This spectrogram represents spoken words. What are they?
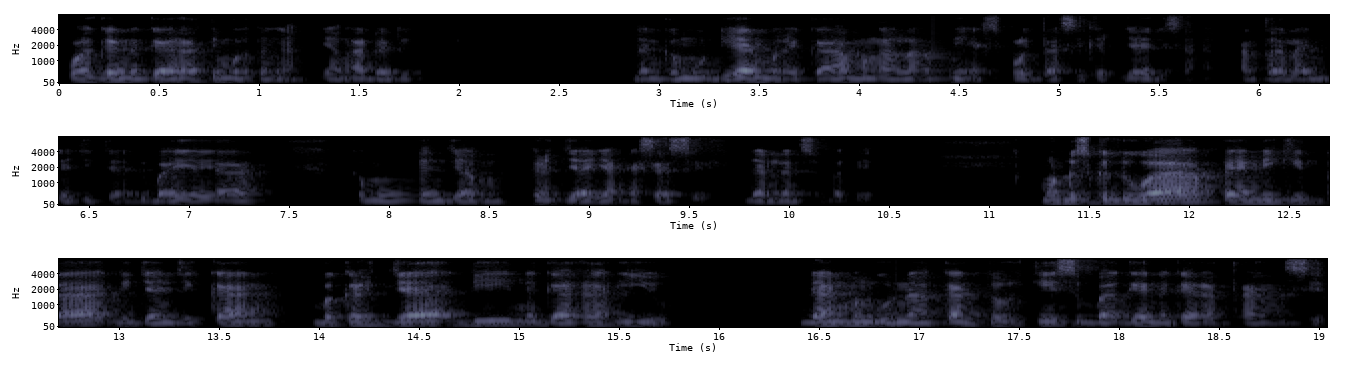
warga negara Timur Tengah yang ada di Turki. Dan kemudian mereka mengalami eksploitasi kerja di sana, antara lain gaji tidak dibayar, kemudian jam kerja yang eksesif, dan lain sebagainya. Modus kedua, PMI kita dijanjikan bekerja di negara EU dan menggunakan Turki sebagai negara transit.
